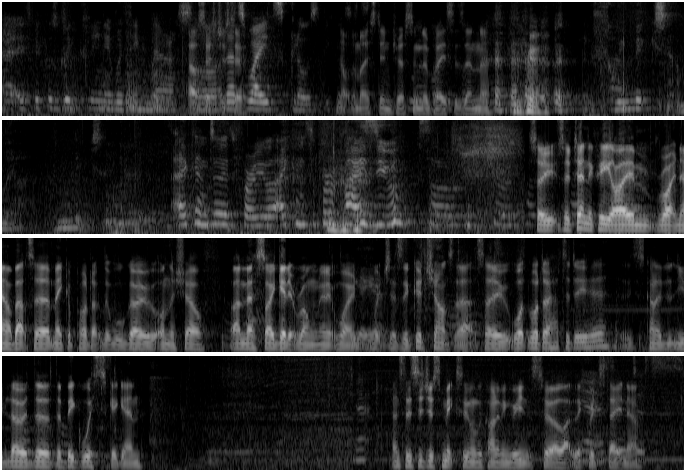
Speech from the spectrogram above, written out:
Uh, it's because we clean everything there, so, Oh, so that's a- why it's closed. Because Not the most interesting of places, all then. Uh, Can we mix it? Can we mix it? I can do it for you. I can supervise you. So, sure. so so technically, I am right now about to make a product that will go on the shelf. Unless I get it wrong, then it won't. Yeah, yeah. Which there's a good chance of that. So what what do I have to do here? It's kind of you lowered the the big whisk again. Yeah. And so this is just mixing all the kind of ingredients to a like liquid Yeah, state so now. just,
